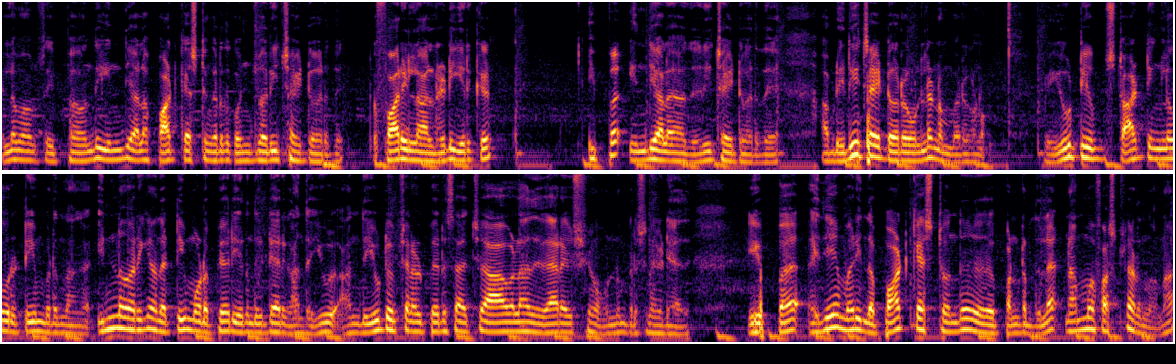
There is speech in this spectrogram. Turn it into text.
இல்லை மாம்ஸ் இப்போ வந்து இந்தியாவில் பாட்காஸ்ட்டுங்கிறது கொஞ்சம் ரீச் ஆகிட்டு வருது. ஃபாரினில் ஆல்ரெடி இருக்குது இப்போ இந்தியாவில் அது ரீச் ஆகிட்டு வருது. அப்படி ரீச் ஆகிட்டு வரவுள்ள நம்ம இருக்கணும். யூடியூப் ஸ்டார்டிங்கில் ஒரு டீம் இருந்தாங்க. இன்ன வரைக்கும் அந்த டீமோட பேர் இருந்துக்கிட்டே இருக்கு. அந்த யூ அந்த யூடியூப் சேனல் பெருசாச்சு ஆவலாக அது வேறு விஷயம். ஒன்றும் பிரச்சனை கிடையாது. இப்போ இதே மாதிரி இந்த பாட்காஸ்ட் வந்து பண்ணுறதுல நம்ம ஃபஸ்ட்டில் இருந்தோன்னா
